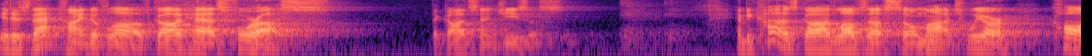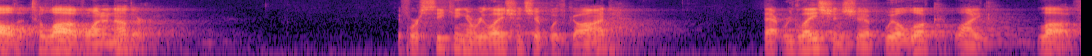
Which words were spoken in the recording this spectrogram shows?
It is that kind of love God has for us that God sent Jesus. And because God loves us so much, we are called to love one another. If we're seeking a relationship with God, that relationship will look like love.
